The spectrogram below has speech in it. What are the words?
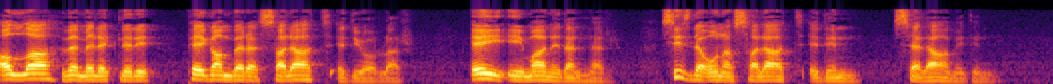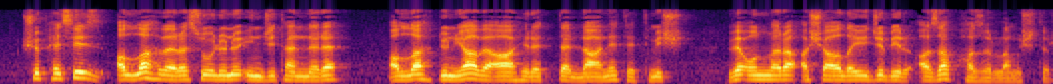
Allah ve melekleri peygambere salat ediyorlar. Ey iman edenler! Siz de ona salat edin, selam edin. Şüphesiz Allah ve Resulünü incitenlere Allah dünya ve ahirette lanet etmiş ve onlara aşağılayıcı bir azap hazırlamıştır.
